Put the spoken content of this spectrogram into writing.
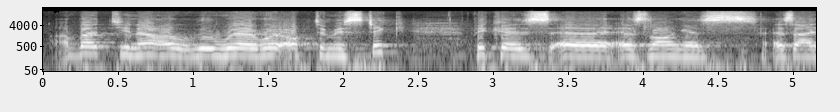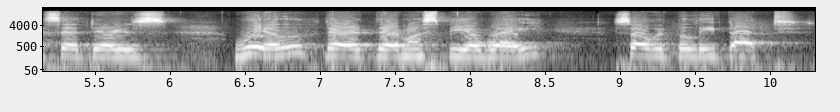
but you know, we- we're, we're optimistic because uh, as long as, as I said, there is will, there, there must be a way. So we believe that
